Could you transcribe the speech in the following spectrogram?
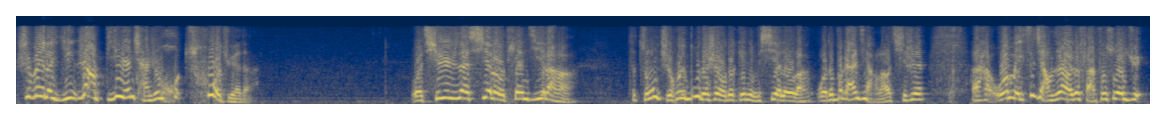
是为了赢让敌人产生错觉的。我其实是在泄露天机了哈，这总指挥部的事我都给你们泄露了，我都不敢讲了。其实啊，我每次讲到这我就反复说一句，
